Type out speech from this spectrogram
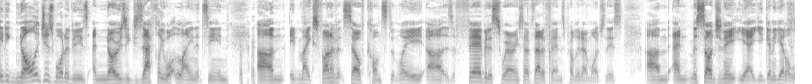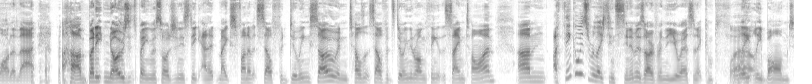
It acknowledges what it is and knows exactly what lane it's in. Um, it makes fun of itself constantly. Uh, there's a fair bit of swearing, so if that offends, probably don't watch this. Um, and misogyny, yeah, you're going to get a lot of that. Um, but it knows it's being misogynistic and it makes fun of itself for doing so and tells itself it's doing the wrong thing at the same time. Um, I think it was released in cinemas over in the US and it completely bombed.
